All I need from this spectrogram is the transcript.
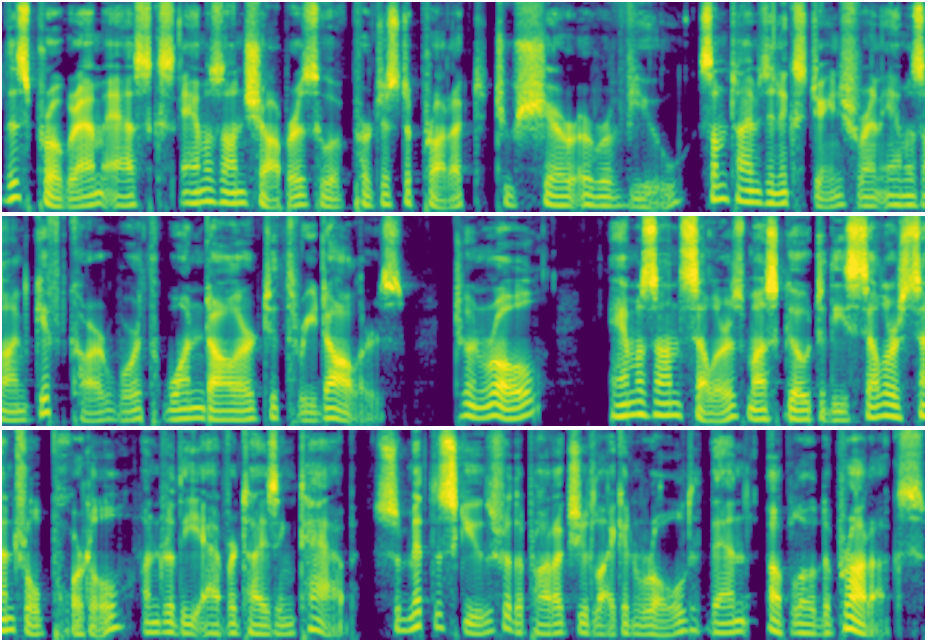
This program asks Amazon shoppers who have purchased a product to share a review, sometimes in exchange for an Amazon gift card worth $1 to $3. To enroll, Amazon sellers must go to the Seller Central portal under the Advertising tab, submit the SKUs for the products you'd like enrolled, then upload the products.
